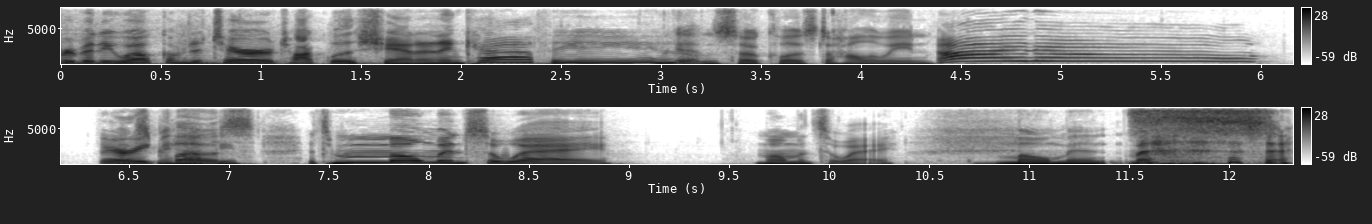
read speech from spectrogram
Everybody, welcome to Terror Talk with Shannon and Kathy. We're getting so close to Halloween. I know. Very Makes close. It's moments away. Moments away. Moments.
